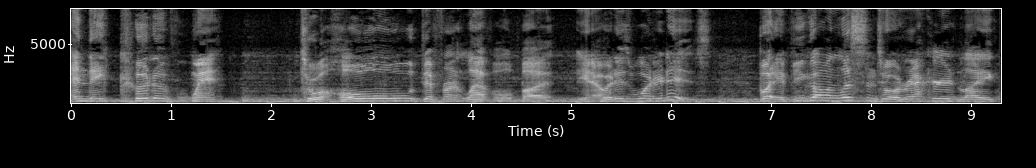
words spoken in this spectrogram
and they could have went to a whole different level but you know it is what it is but if you go and listen to a record like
